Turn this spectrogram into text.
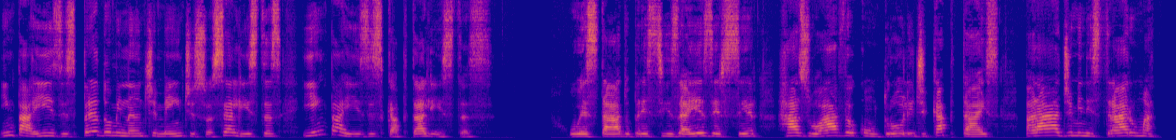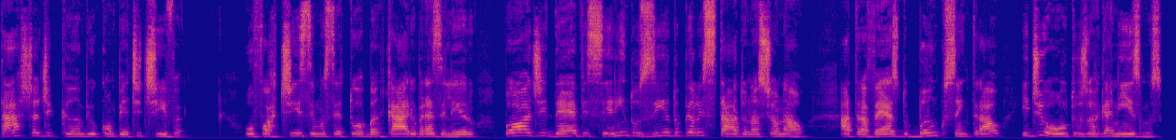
em países predominantemente socialistas e em países capitalistas. O Estado precisa exercer razoável controle de capitais para administrar uma taxa de câmbio competitiva. O fortíssimo setor bancário brasileiro pode e deve ser induzido pelo Estado Nacional, através do Banco Central e de outros organismos,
